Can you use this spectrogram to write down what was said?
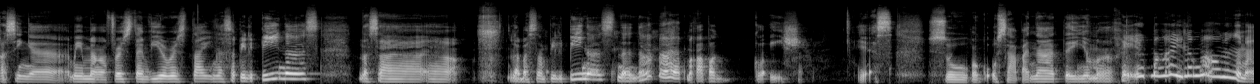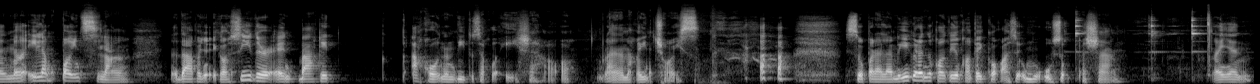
Kasi nga may mga first time viewers tayo nasa Pilipinas, nasa uh, labas ng Pilipinas na nakakalap makapag-Croatia. Yes. So, pag-uusapan natin yung mga, kaya mga ilang ano naman, mga ilang points lang na dapat yung i-consider and bakit ako nandito sa Croatia. Oo, wala naman kayong choice. so, palalamigin ko lang ng konti yung kape ko kasi umuusok pa siya. Ayan.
